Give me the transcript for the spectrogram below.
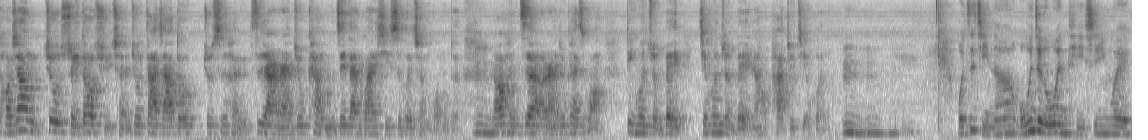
好像就水到渠成，就大家都就是很自然而然就看我们这段关系是会成功的，嗯然后很自然而然就开始往订婚准备、结婚准备，然后啪就结婚了。嗯嗯嗯。我自己呢，我问这个问题是因为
